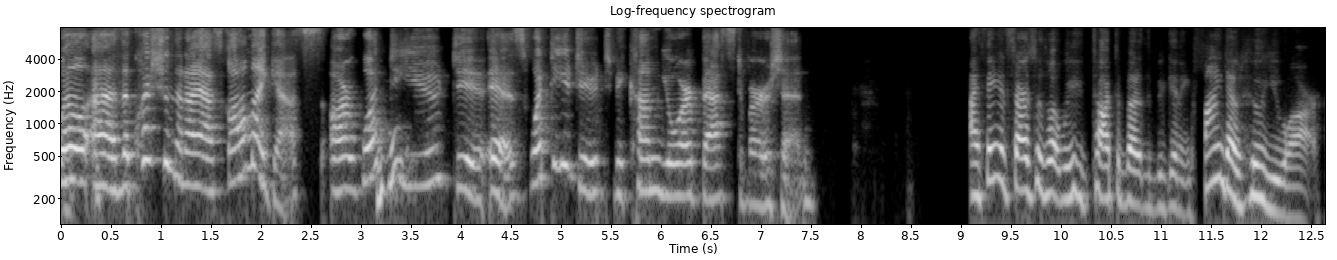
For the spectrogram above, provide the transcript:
Well, uh, the question that I ask all my guests are what mm-hmm. do you do is what do you do to become your best version? I think it starts with what we talked about at the beginning. Find out who you are.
